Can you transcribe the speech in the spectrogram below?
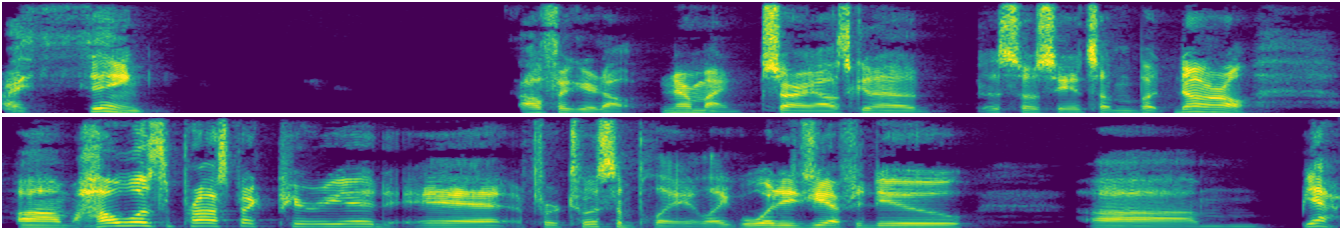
I think I'll figure it out. Never mind. Sorry, I was gonna associate something, but no, no. no. Um, how was the prospect period uh, for Twist and Play? Like, what did you have to do? Um, yeah,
